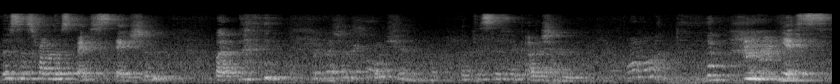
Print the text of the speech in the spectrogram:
This is from the space station, but The Pacific Ocean. the Pacific Ocean. Right on. yes.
